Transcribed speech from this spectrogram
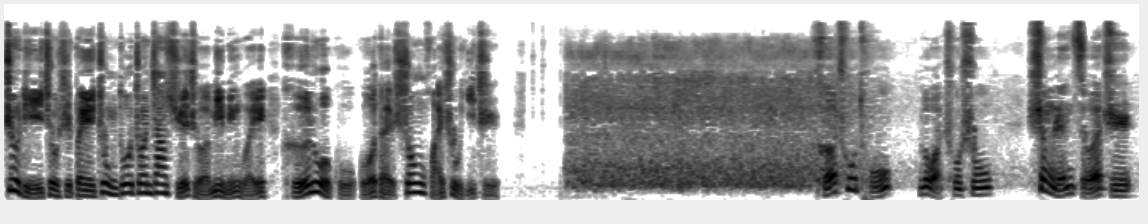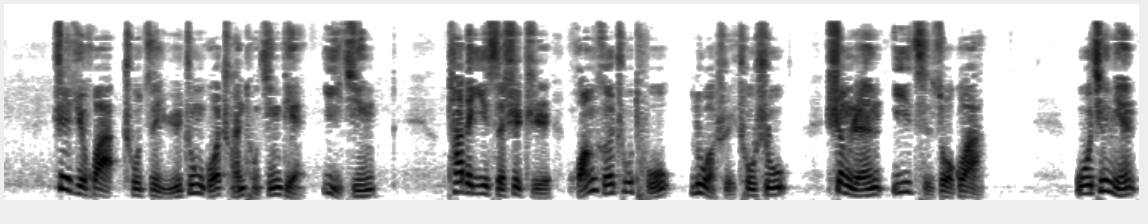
这里就是被众多专家学者命名为“河洛古国”的双槐树遗址。河出图，洛出书，圣人择之。这句话出自于中国传统经典《易经》。它的意思是指黄河出图，洛水出书，圣人依此作卦。五千年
